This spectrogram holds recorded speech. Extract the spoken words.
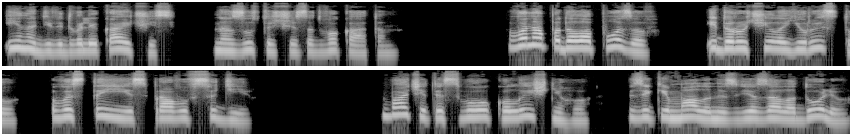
іноді відволікаючись на зустрічі з адвокатом. Вона подала позов і доручила юристу вести її справу в суді. Бачити свого колишнього, з яким мало не зв'язала долю,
